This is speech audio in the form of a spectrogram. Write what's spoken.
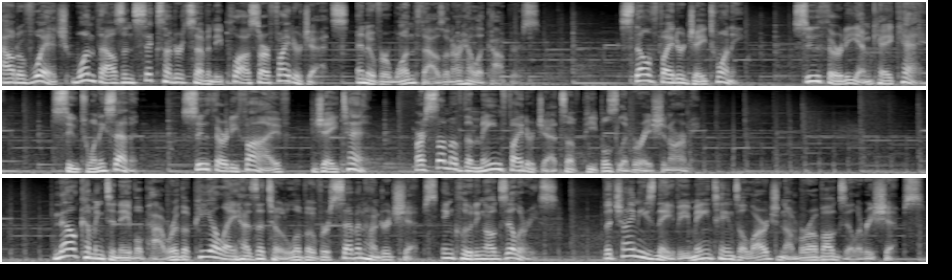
out of which 1,670 plus are fighter jets and over 1,000 are helicopters. Stealth Fighter J-20, Su-30 MKK, Su-27, Su-35, J-10 are some of the main fighter jets of People's Liberation Army. Now coming to naval power, the PLA has a total of over 700 ships, including auxiliaries. The Chinese Navy maintains a large number of auxiliary ships.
